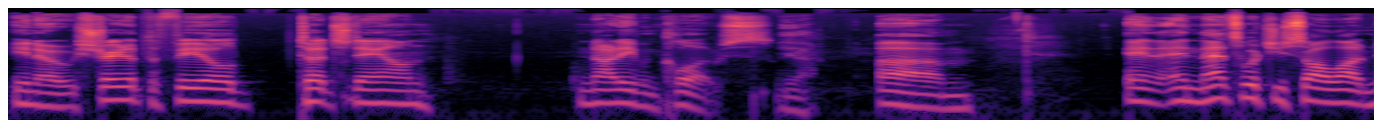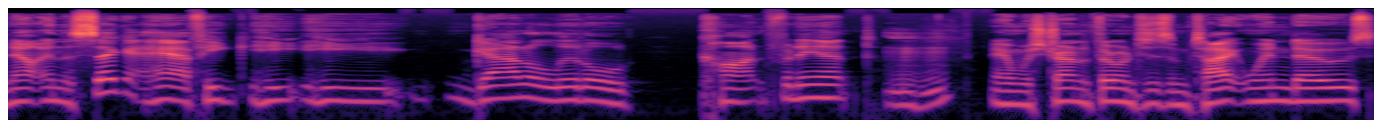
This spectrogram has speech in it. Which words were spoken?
you know, straight up the field, touchdown, not even close. Yeah. Um, and and that's what you saw a lot. Of. Now in the second half, he he he got a little confident mm-hmm. and was trying to throw into some tight windows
